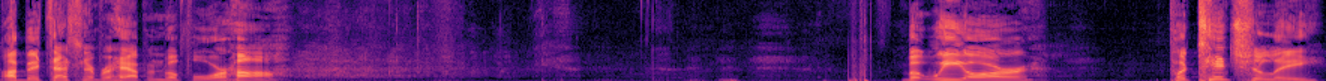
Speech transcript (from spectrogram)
I bet that's never happened before, huh? But we are potentially,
